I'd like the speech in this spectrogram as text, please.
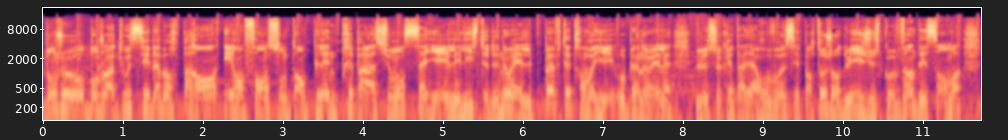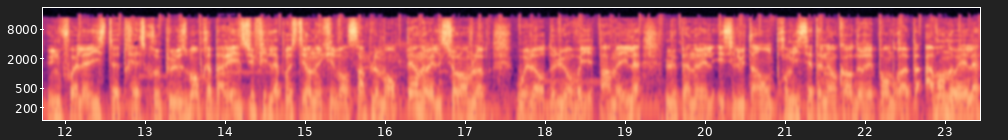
Bonjour, bonjour à tous. C'est d'abord parents et enfants sont en pleine préparation. Ça y est, les listes de Noël peuvent être envoyées au Père Noël. Le secrétariat rouvre ses portes aujourd'hui jusqu'au 20 décembre. Une fois la liste très scrupuleusement préparée, il suffit de la poster en écrivant simplement Père Noël sur l'enveloppe ou alors de lui envoyer par mail. Le Père Noël et ses lutins ont promis cette année encore de répondre avant Noël.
